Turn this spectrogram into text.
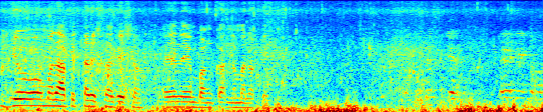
Medyo malapit na rin sila guys. Oh. Ayan na yung bangka na malaki. Napakahirap ng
